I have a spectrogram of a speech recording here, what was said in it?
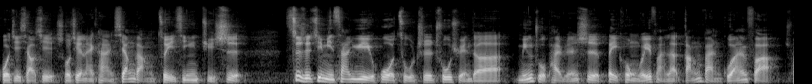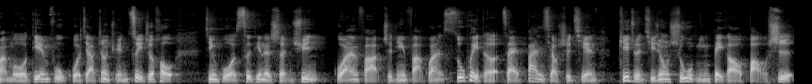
国际消息，首先来看香港最新局势。四十七名参与或组织初选的民主派人士被控违反了港版国安法，串谋颠覆国家政权罪之后，经过四天的审讯，国安法指定法官苏惠德在半小时前批准其中十五名被告保释，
